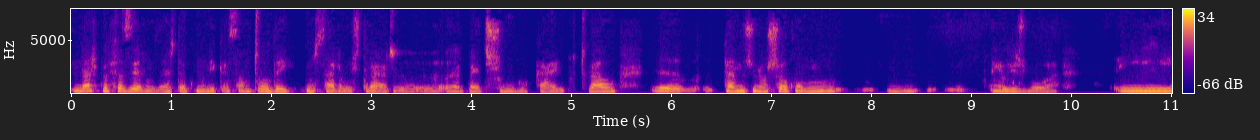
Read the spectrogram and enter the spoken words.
nós para fazermos esta comunicação toda e começar a mostrar eh, a pé de chumbo cá em Portugal, eh, estamos num showroom em Lisboa e,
